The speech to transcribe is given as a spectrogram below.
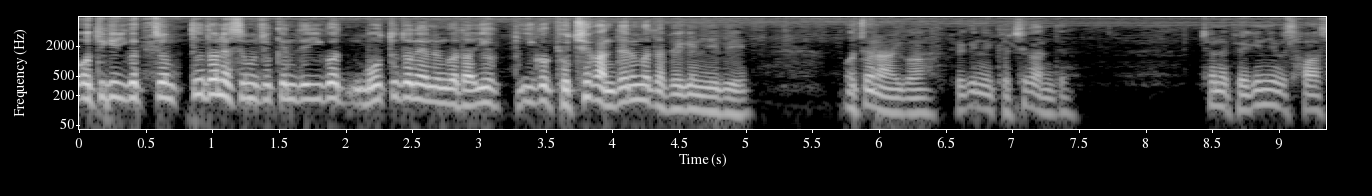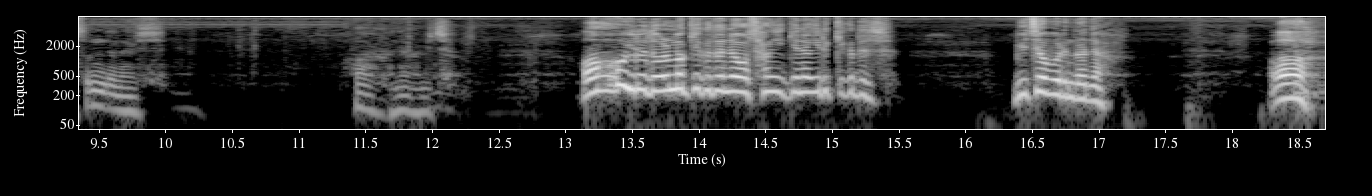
어떻게 이거 좀 뜯어냈으면 좋겠는데, 이거 못 뜯어내는 거다. 이거, 이거 교체가 안 되는 거다, 베개님이. 어쩌나, 이거. 베개님 교체가 안 돼. 전에 베개님이 사왔었는데, 나, 씨. 아이고, 내가 미쳐. 아우, 이래도 얼마 깨끗하냐고, 상이 그냥 이렇게 깨끗했어. 미쳐버린다냐. 아.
